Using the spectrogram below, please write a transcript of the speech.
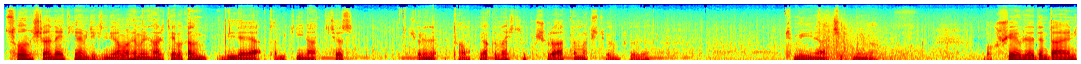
sonuçlarını etkilemeyeceksin diyor. Ama hemen haritaya bakalım. Villaya tabii ki yine atlayacağız. Şöyle tam yakınlaştırıp şuraya atlamak istiyorum şöyle. Tümü yine çıkmıyor. Bak şu evlerden daha yani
